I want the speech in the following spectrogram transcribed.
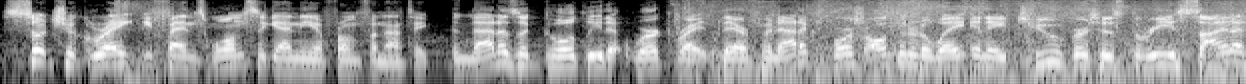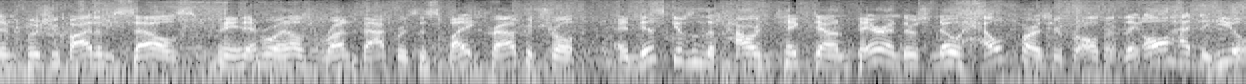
such a great defense once again here from Fnatic. And that is a gold lead at work right there. Fnatic forced Alternate away in a two versus three. Cyanide and Puszu by themselves made everyone else run backwards despite crowd control. And this gives them the power to take down Baron. There's no health bars here for Alternate. They all had to heal.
